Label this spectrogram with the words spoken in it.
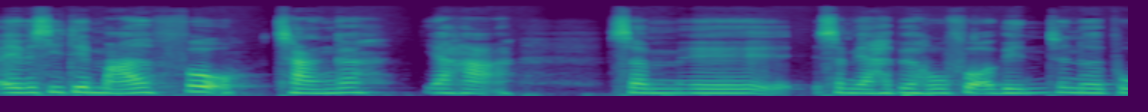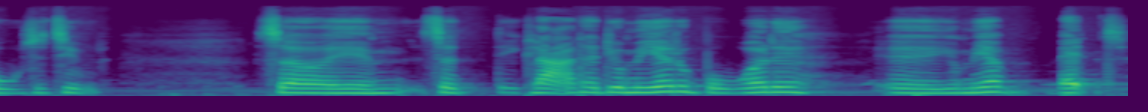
Og jeg vil sige, det er meget få tanker, jeg har, som, øh, som jeg har behov for at vende til noget positivt. Så, øh, så det er klart, at jo mere du bruger det, øh, jo mere vant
